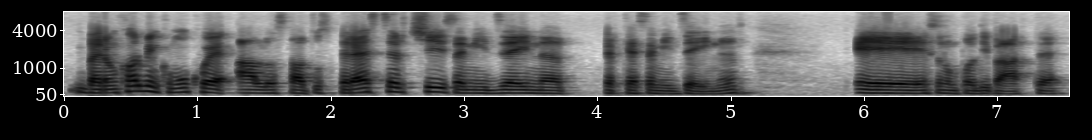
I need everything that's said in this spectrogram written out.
Byron Corbin comunque ha lo status per esserci, Sami Zayn perché Sami Zayn e sono un po' di parte.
